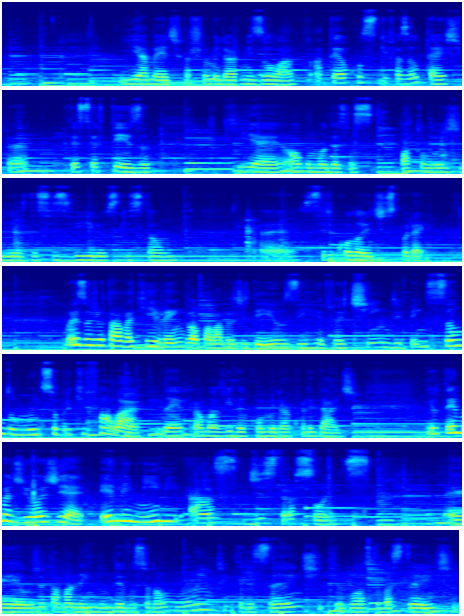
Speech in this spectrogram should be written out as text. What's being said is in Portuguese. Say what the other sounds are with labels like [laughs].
e a médica achou melhor me isolar até eu conseguir fazer o teste para ter certeza que é alguma dessas patologias, desses vírus que estão é, circulantes por aí. Mas hoje eu estava aqui lendo a palavra de Deus e refletindo e pensando muito sobre o que falar, né, para uma vida com melhor qualidade. E o tema de hoje é Elimine as distrações. É, hoje eu estava lendo um devocional muito interessante, que eu gosto bastante.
